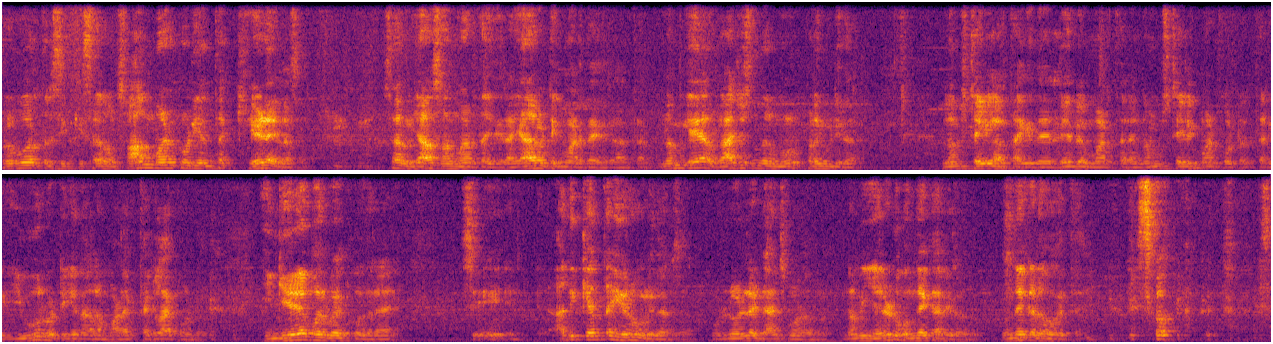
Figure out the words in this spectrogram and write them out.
ಪ್ರಭು ಹತ್ರ ಸಿಕ್ಕಿ, ಸರ್, ಒಂದು ಸಾಂಗ್ ಮಾಡಿಕೊಡಿ ಅಂತ ಕೇಳೇ ಇಲ್ಲ, ಸರ್. ಸರ್, ಯಾವ ಸಾಂಗ್ ಮಾಡ್ತಾ ಇದ್ದೀರಾ? ಯಾರೊಟ್ಟಿಗೆ ಮಾಡ್ತಾ ಇದ್ದೀರಾ? ಅಂತ. ನಮಗೆ ರಾಜು ಸುಂದರ್ ಪಳಗ್ಬಿಟ್ಟಿದ್ದಾರೆ. ನಮ್ಮ ಸ್ಟೈಲ್ ಅರ್ಥ ಆಗಿದೆ ಬೇಬೆ ಮಾಡ್ತಾರೆ ನಮ್ಮ ಸ್ಟೈಲಿಗೆ ಮಾಡಿಕೊಟ್ಟಿರ್ತಾರೆ. ಇವ್ರೊಟ್ಟಿಗೆ ಏನಾರ ಮಾಡೋಕ್ಕೆ ತಗಲಾಕೊಂಡು. ಹಿಂಗೇ ಬರಬೇಕು ಅಂದರೆ ಸಿ ಅದಕ್ಕೆ ಅಂತ ಹೀರೋಗಳಿದ್ದಾರೆ ಸರ್. ಒಳ್ಳೊಳ್ಳೆ ಡ್ಯಾನ್ಸ್ ಮಾಡೋರು. ನಮಗೆ ಎರಡು ಒಂದೇ ಕಾಲ ಇರೋದು. ಒಂದೇ ಕಡೆ ಹೋಗುತ್ತೆ. ಸೊ ಸೊ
